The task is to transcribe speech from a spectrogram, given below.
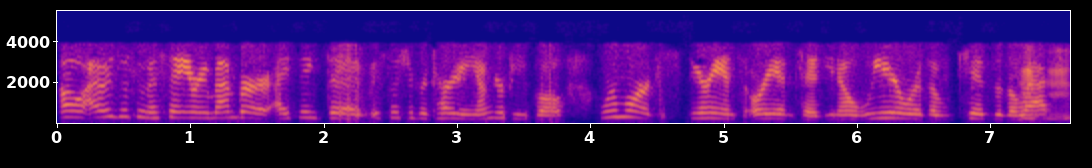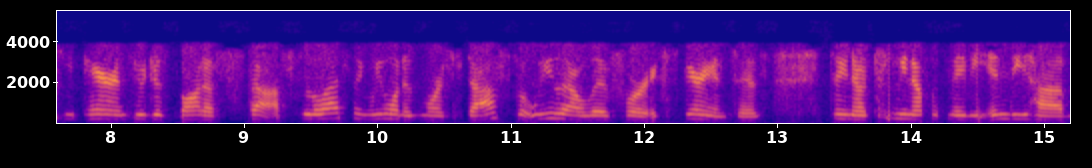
Oh, I was just going to say, remember, I think that, especially for targeting younger people, we're more experience oriented. You know, we were the kids with the Mhm. latchkey parents who just bought us stuff. So the last thing we want is more stuff, but we now live for experiences. So, you know, teaming up with maybe IndyHub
